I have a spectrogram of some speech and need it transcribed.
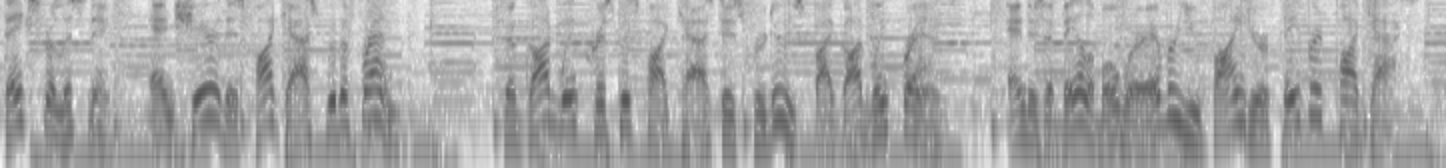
Thanks for listening and share this podcast with a friend. The Godwink Christmas podcast is produced by Godwink Brands and is available wherever you find your favorite podcasts.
